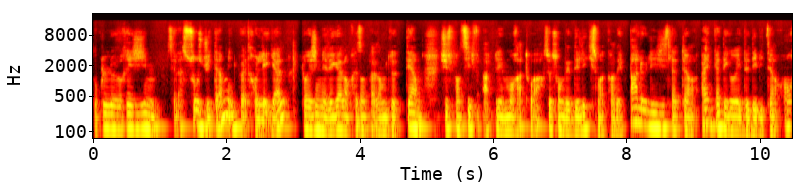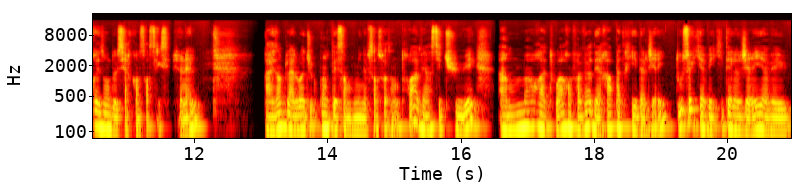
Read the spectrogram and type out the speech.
Donc le régime, c'est la source du terme, il peut être légal. L'origine est légale en présence par exemple de termes suspensifs appelés moratoires. Ce sont des délais qui sont accordés par le législateur à une catégorie de débiteurs en raison de circonstances exceptionnelles. Par exemple, la loi du 11 décembre 1963 avait institué un moratoire en faveur des rapatriés d'Algérie. Tous ceux qui avaient quitté l'Algérie avaient eu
